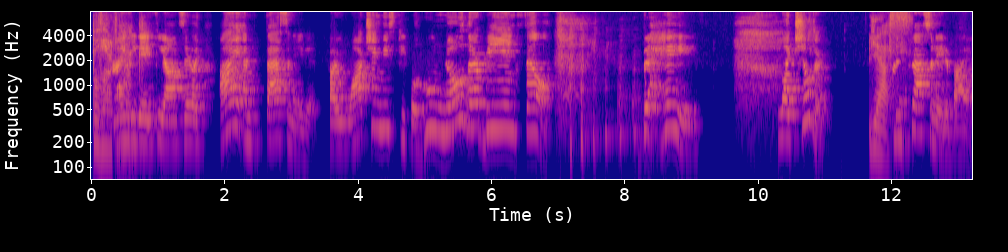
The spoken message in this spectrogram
Below 90 Day Fiance. Like, I am fascinated by watching these people who know they're being filmed behave like children. Yes. I'm fascinated by it.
